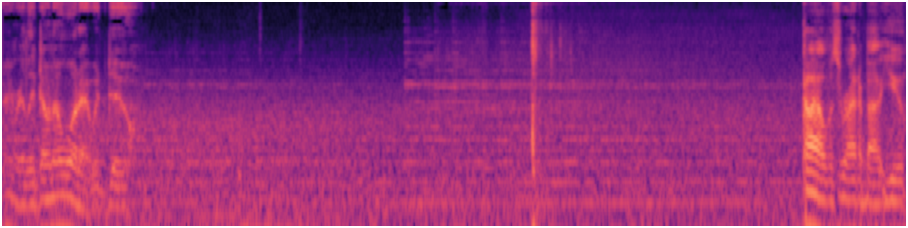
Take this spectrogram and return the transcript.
I really don't know what I would do. Kyle was right about you.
